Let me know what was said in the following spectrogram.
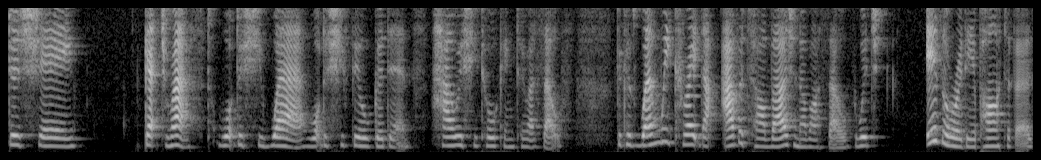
Does she get dressed? What does she wear? What does she feel good in? How is she talking to herself? Because when we create that avatar version of ourselves, which is already a part of us,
